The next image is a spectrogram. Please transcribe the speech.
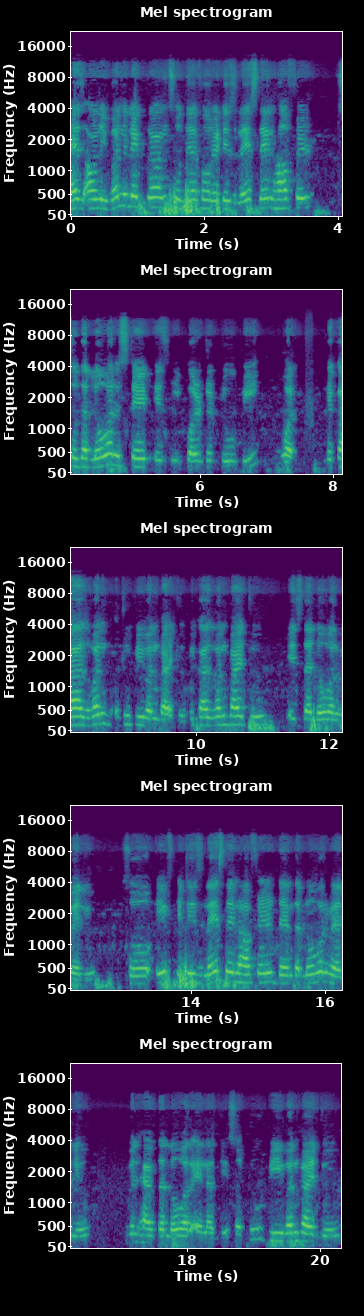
has only one electron, so therefore it is less than half filled. So the lower state is equal to 2p1 because 1 2p1 by 2 because 1 by 2 is the lower value. So if it is less than half filled, then the lower value will have the lower energy. So 2p1 by 2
